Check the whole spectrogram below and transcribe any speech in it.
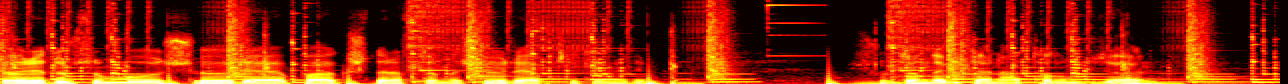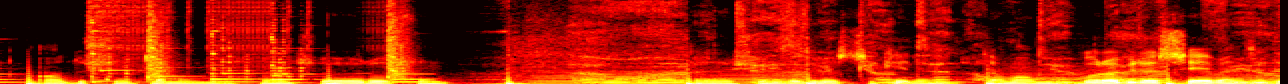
Şöyle dursun bu. Şöyle bak şu taraftan da şöyle yap çekemedim. Şuradan da bir tane atalım güzel. Aa şunu tamam? Ha, şöyle olsun. Ee, şunu da biraz çekelim. Tamam. Bura biraz şeye benzedi.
